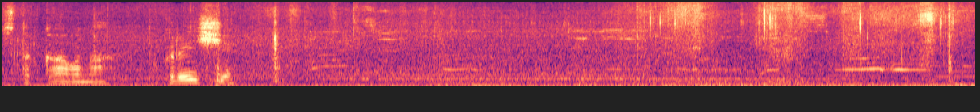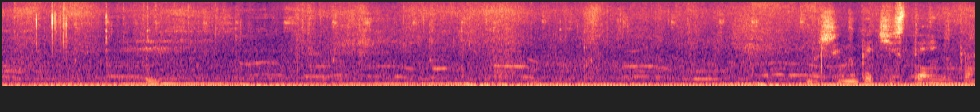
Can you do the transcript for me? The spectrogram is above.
Ось така вона по криші. Машинка чистенька.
